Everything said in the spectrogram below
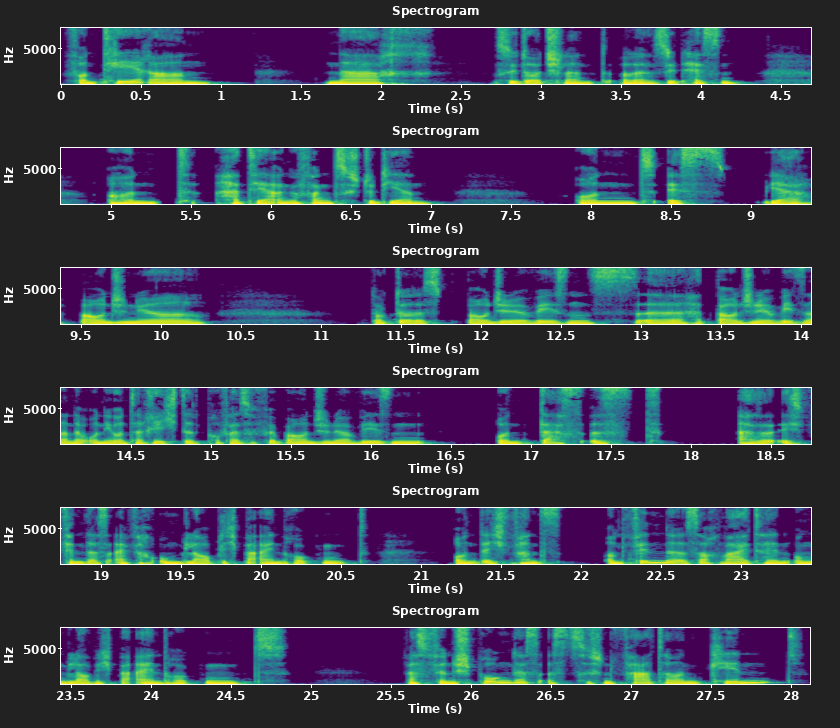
von Teheran nach Süddeutschland oder Südhessen und hat hier angefangen zu studieren und ist ja Bauingenieur, Doktor des Bauingenieurwesens, äh, hat Bauingenieurwesen an der Uni unterrichtet, Professor für Bauingenieurwesen und das ist also ich finde das einfach unglaublich beeindruckend und ich fand's und finde es auch weiterhin unglaublich beeindruckend, was für ein Sprung das ist zwischen Vater und Kind.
